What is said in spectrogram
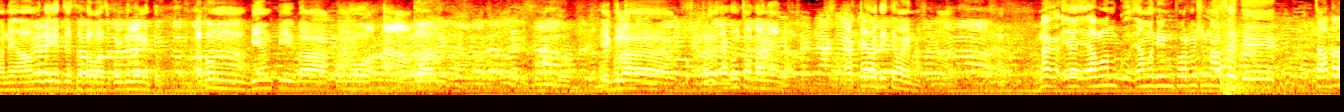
মানে আওয়ামী লীগের যে চাঁদাবাজ ওইগুলো নিত। এখন বিএমপি বা কোনো দল এগুলা এখন চাঁদা নেয় না। এক টাকা দিতে হয় না। না এমন এমন ইনফরমেশন আছে যে চাঁদা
